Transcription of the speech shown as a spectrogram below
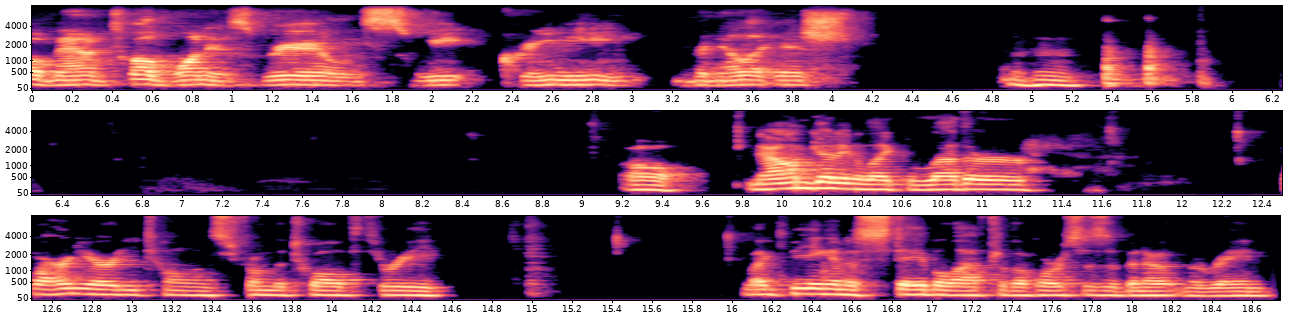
Oh man, 12 1 is really sweet, creamy, vanilla ish. Mm-hmm. Oh, now I'm getting like leather barnyardy tones from the 12-3. Like being in a stable after the horses have been out in the rain.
